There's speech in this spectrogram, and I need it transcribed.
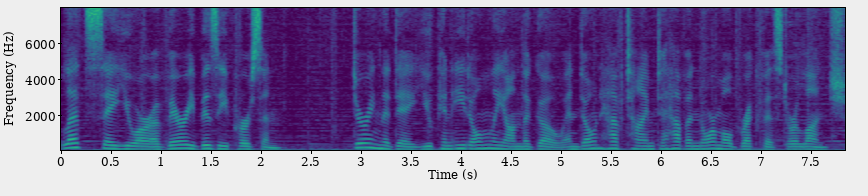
Let's say you are a very busy person. During the day you can eat only on the go and don't have time to have a normal breakfast or lunch.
